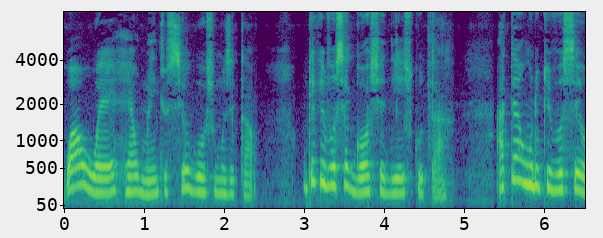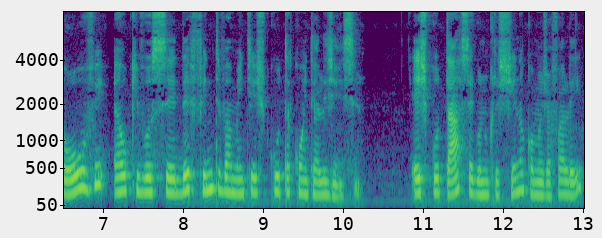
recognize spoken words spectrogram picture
qual é realmente o seu gosto musical. O que é que você gosta de escutar? Até onde o que você ouve é o que você definitivamente escuta com inteligência. Escutar, segundo Cristina, como eu já falei,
